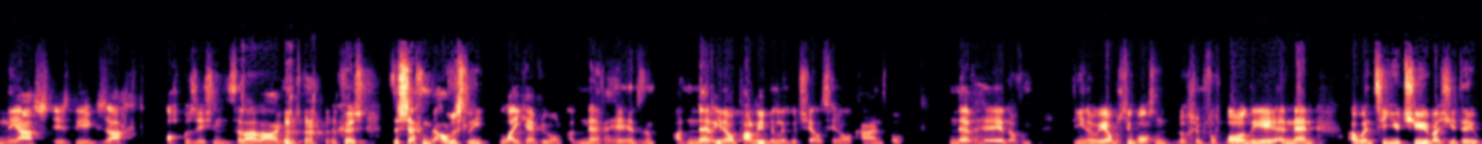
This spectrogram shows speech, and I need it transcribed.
Niasse is the exact opposition to that argument because the second, obviously, like everyone, I've never heard of him. I've never, you know, probably been linked with Chelsea and all kinds, but never heard of him. You know, he obviously wasn't Russian footballer of the year, and then I went to YouTube as you do,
